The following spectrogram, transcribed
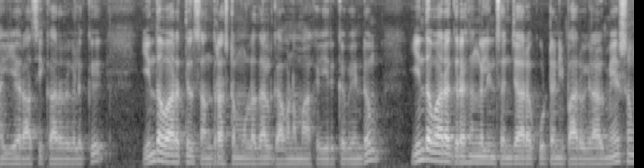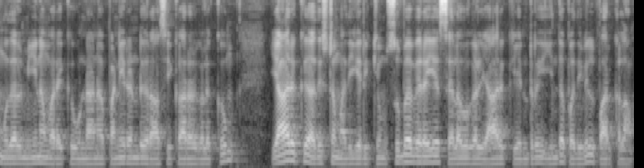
ஆகிய ராசிக்காரர்களுக்கு இந்த வாரத்தில் சந்திராஷ்டம் உள்ளதால் கவனமாக இருக்க வேண்டும். இந்த வார கிரகங்களின் சஞ்சார கூட்டணி பார்வைகளால் மேஷம் முதல் மீனம் வரைக்கு உண்டான பனிரெண்டு ராசிக்காரர்களுக்கும் யாருக்கு அதிர்ஷ்டம் அதிகரிக்கும் சுப விரய செலவுகள் யாருக்கு என்று இந்த பதிவில் பார்க்கலாம்.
